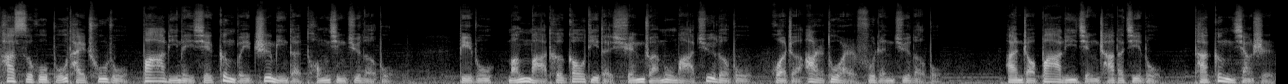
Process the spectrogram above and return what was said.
他似乎不太出入巴黎那些更为知名的同性俱乐部，比如蒙马特高地的旋转木马俱乐部或者阿尔杜尔夫人俱乐部。按照巴黎警察的记录，他更像是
